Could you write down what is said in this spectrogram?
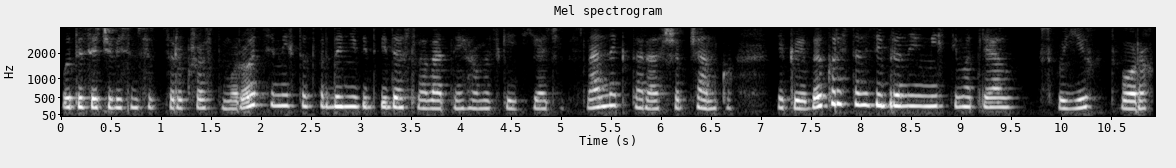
У 1846 році місто Твердиню відвідав славетний громадський діяч і письменник Тарас Шевченко, який використав зібраний у місті матеріал у своїх творах.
